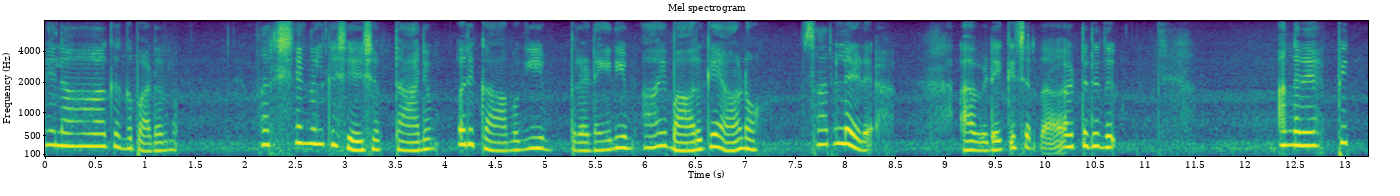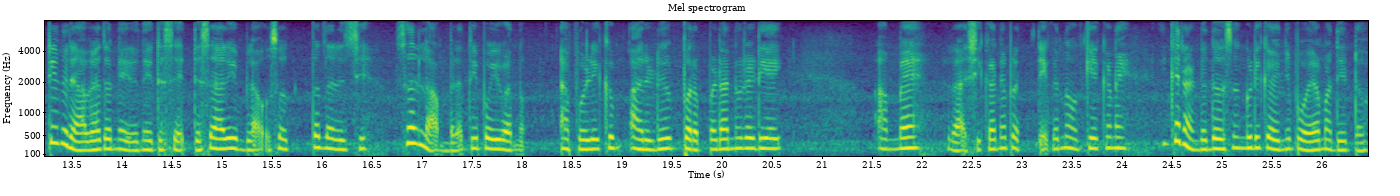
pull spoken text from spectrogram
മേലാകങ്ങ് പടർന്നു. വർഷങ്ങൾക്ക് ശേഷം താനും ഒരു കാമുകിയും പ്രണയിനിയും ആയി മാറുകയാണോ? സരളയുടെ അവിടേക്ക് ചെറുതായിട്ടൊരിത് അങ്ങനെ പിറ്റേന്ന് രാവിലെ തന്നെ എഴുന്നേറ്റ് സെറ്റ് സാരിയും ബ്ലൗസും ഒക്കെ ധരിച്ച് സരള അമ്പലത്തിൽ പോയി വന്നു. അപ്പോഴേക്കും അരുട് പുറപ്പെടാനും റെഡിയായി അമ്മേ റാഷിക്കാനെ പ്രത്യേകം നോക്കിയേക്കണേ. എനിക്ക് രണ്ട് ദിവസം കൂടി കഴിഞ്ഞ് പോയാൽ മതി കേട്ടോ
